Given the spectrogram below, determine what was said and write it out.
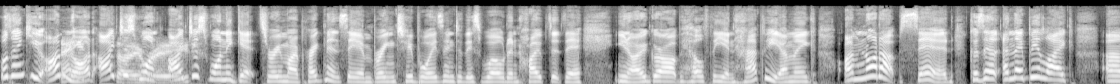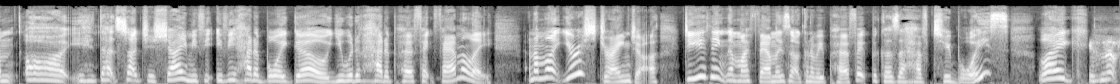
well, thank you. I'm That not. I just so want. I just want to get through my pregnancy and bring two boys into this world and hope that they're, you know, grow up healthy and happy. I'm like, I'm not upset because, and they'd be like, um, oh, that's such a shame. If you, if you had a boy girl, you would have had a perfect family. And I'm like, you're a stranger. Do you think that my family's not going to be perfect because I have two boys? Like, Isn't it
